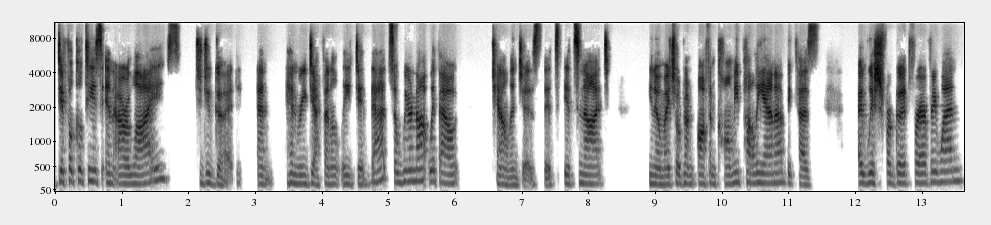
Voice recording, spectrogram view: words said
difficulties in our lives to do good. And Henry definitely did that. So we're not without challenges. It's it's not, you know, my children often call me Pollyanna because I wish for good for everyone.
